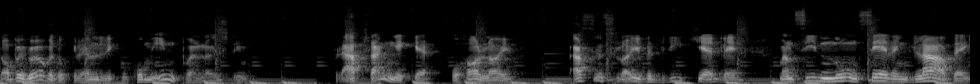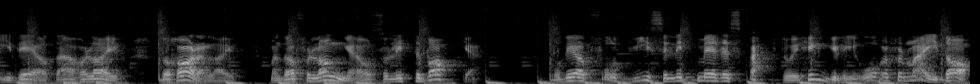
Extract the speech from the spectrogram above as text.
Da behøver dere heller ikke å komme inn på en livestream. For jeg trenger ikke å ha live jeg syns live er dritkjedelig, men siden noen ser en glede i det at jeg har live, så har jeg live. Men da forlanger jeg også litt tilbake. Og det at folk viser litt mer respekt og er hyggelig overfor meg da,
